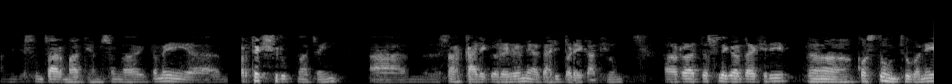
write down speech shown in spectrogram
हामीले सञ्चार माध्यमसँग एकदमै प्रत्यक्ष रूपमा चाहिँ सहकार्य गरेर नै अगाडि बढेका थियौँ। र जसले गर्दाखेरि कस्तो हुन्थ्यो भने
